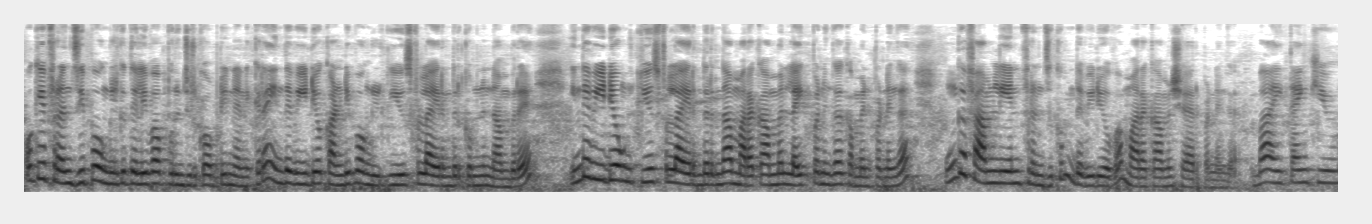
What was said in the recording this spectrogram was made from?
ஓகே ஃப்ரெண்ட்ஸ் இப்போ உங்களுக்கு தெளிவாக புரிஞ்சிருக்கும் அப்படின்னு நினைக்கிறேன். இந்த வீடியோ கண்டிப்பாக உங்களுக்கு யூஸ்ஃபுல்லாக இருந்திருக்கும்னு நம்புகிறேன் இந்த வீடியோ உங்களுக்கு யூஸ்ஃபுல்லாக இருந்திருந்தால் மறக்காமல் லைக் பண்ணுங்கள் கமெண்ட் பண்ணுங்கள் உங்கள் ஃபேமிலி அண்ட் ஃப்ரெண்ட்ஸுக்கும் இந்த வீடியோவை மறக்காமல் ஷேர் பண்ணுங்கள் பாய் தேங்க்யூ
